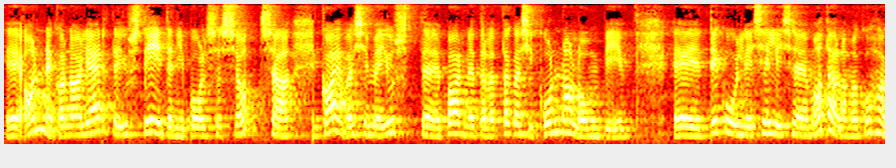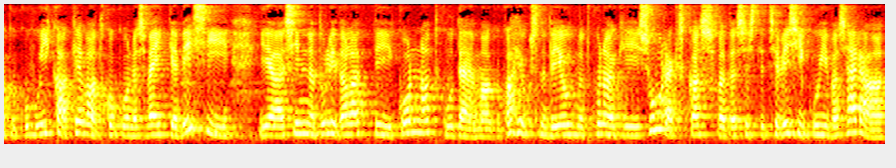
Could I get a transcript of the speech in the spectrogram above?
eh, Anne kanali äärde just Eedeni poolsesse otsa. kaevasime just eh, paar nädalat tagasi konnalombi. tegu oli sellise madalama kohaga, kuhu iga kevad kogunes väike vesi ja sinna tulid alati konnad kudema, aga kahjuks nad ei jõudnud kunagi suureks kasvada, sest et see vesi kuivas ära.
